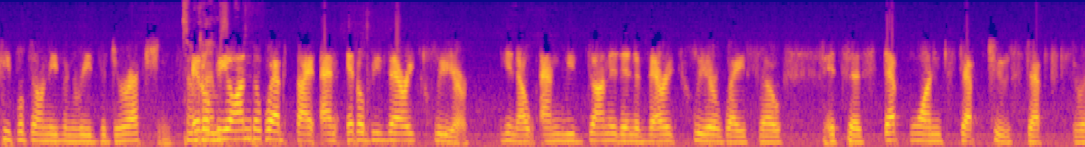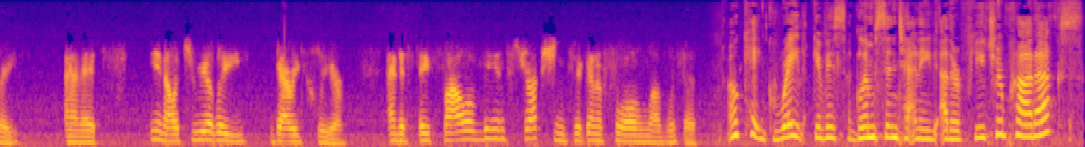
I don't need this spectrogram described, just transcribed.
People don't even read the directions. Sometimes- It'll be on the website and it'll be very clear, you know, and we've done it in a very clear way. So it says step one, step two, step three. And it's, you know, it's really very clear. And if they follow the instructions, they're going to fall in love with it. Okay, great. Give us a glimpse into any other future products.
